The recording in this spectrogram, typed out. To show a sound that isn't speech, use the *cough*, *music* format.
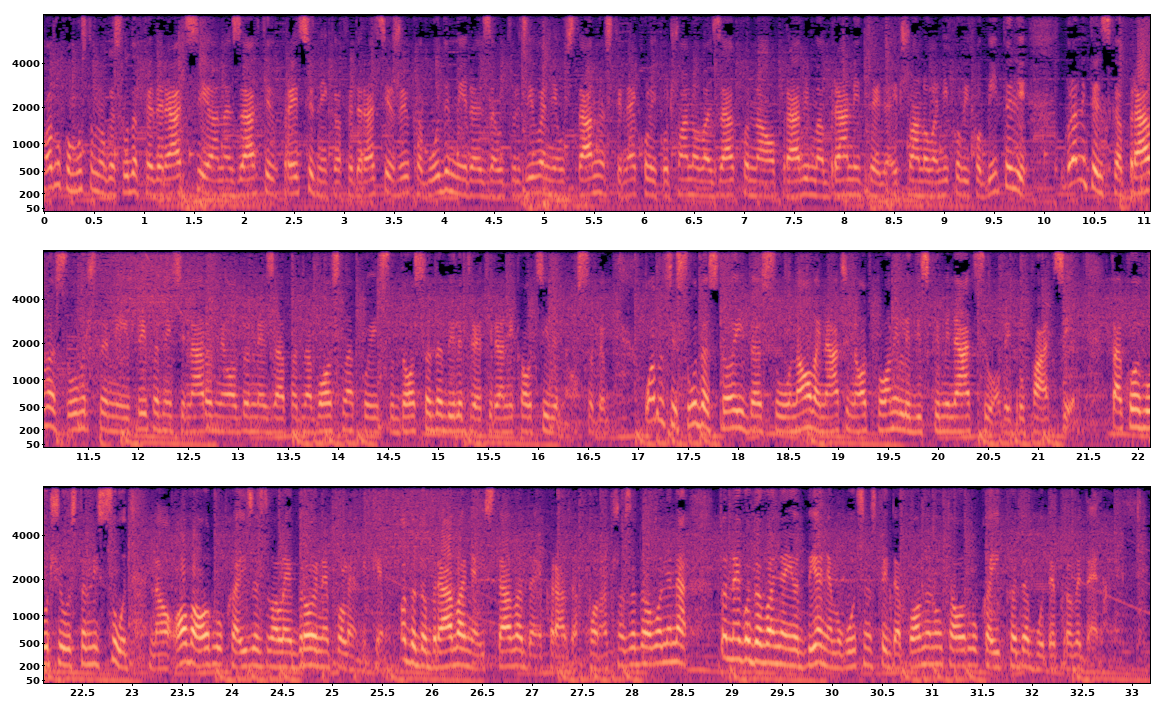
Odlukom Ustavnog suda Federacija na zahtjev predsjednika Federacije Živka Budimira za utvrđivanje ustavnosti nekoliko članova zakona o pravima branitelja i članova njihovih obitelji, braniteljska prava su uvršteni pripadnici Narodne odbrane Zapadna Bosna koji su do sada bili tretirani kao civilne osobe. U odluci suda stoji da su na ovaj način otklonili diskriminaciju ove grupacije. Tako je odlučio Ustavni sud. Na ova odluka izazvala je brojne polemike. Od odobravanja i stava da je pravda konačno zadovoljena, do negodovanja i odbijanja odbijanja mogućnosti da pomenuta odluka ikada bude provedena.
